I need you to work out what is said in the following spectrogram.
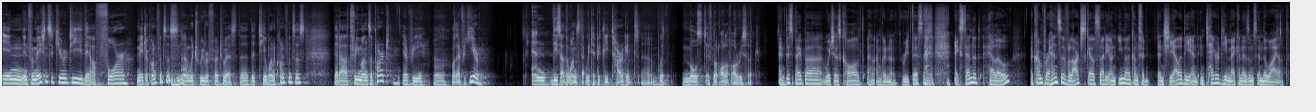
in information security, there are four major conferences, mm -hmm. uh, which we refer to as the, the tier one conferences that are three months apart every uh, well every year, and these are the ones that we typically target uh, with most, if not all, of our research. And this paper, which is called, and I'm going to read this, Extended Hello, a comprehensive large scale study on email confidentiality and integrity mechanisms in the wild.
